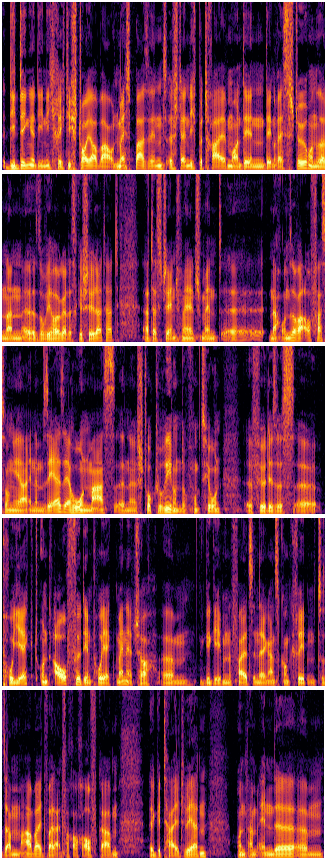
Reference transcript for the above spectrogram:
die Dinge, die nicht richtig steuerbar und messbar sind, äh, ständig betreiben und den, den Rest stören, sondern äh, so wie Holger das geschildert hat, hat das Change Management äh, nach unserer Auffassung ja in einem sehr, sehr hohen Maß eine strukturierende Funktion für dieses Projekt und auch für den Projektmanager ähm, gegebenenfalls in der ganz konkreten Zusammenarbeit, weil einfach auch Aufgaben geteilt werden. Und am Ende ähm,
